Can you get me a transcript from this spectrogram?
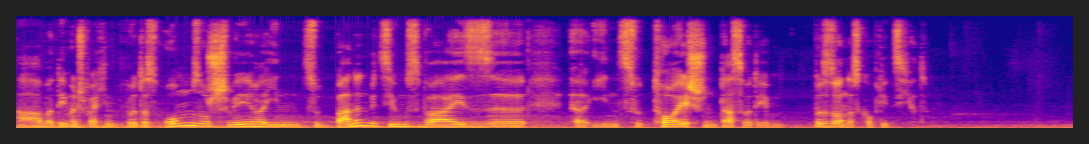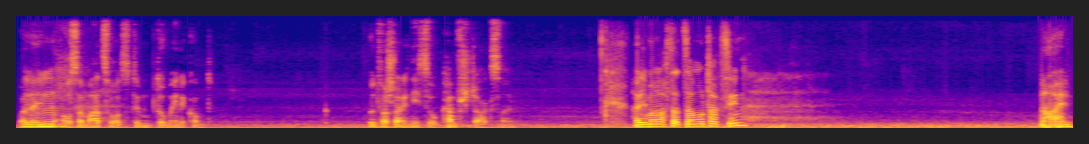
Aber dementsprechend wird es umso schwerer, ihn zu bannen, beziehungsweise äh, ihn zu täuschen. Das wird eben besonders kompliziert. Weil er Mhm. eben aus Amazeroths Dom- Domäne kommt. Wird wahrscheinlich nicht so kampfstark sein. Hat jemand noch das Samotoxin? Nein.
